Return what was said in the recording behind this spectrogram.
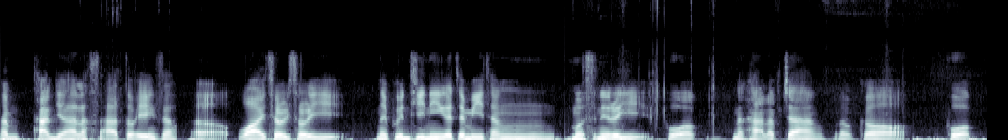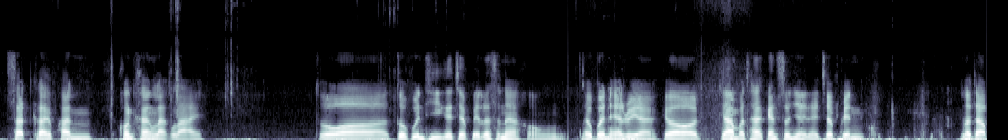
ทำทานยารักษาตัวเองซะเอ่อ wide territory ในพื้นที่นี้ก็จะมีทั้ง mercenary พวกนักหารับจ้าง แล้วก็พวกสัตว์กลายพันธุ์ค่อนข้างหลากหลาย ตัวตัวพื้นที่ก็จะเป็นลักษณะของ urban area ก็การปะทะกันส่วนใหญ่เนี่ยจะเป็นระดับ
